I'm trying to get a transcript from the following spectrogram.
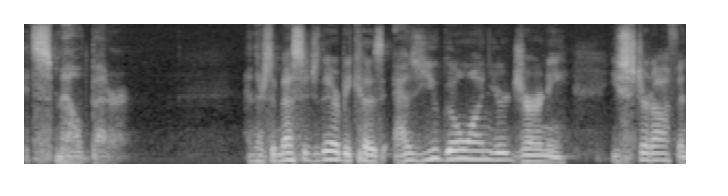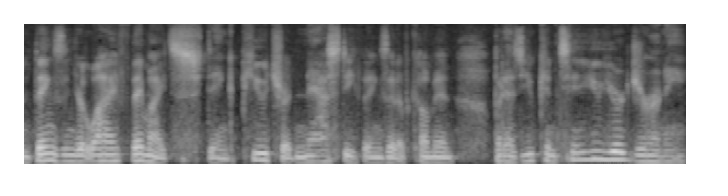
it smelled better. And there's a message there because as you go on your journey, you start off and things in your life, they might stink, putrid, nasty things that have come in. But as you continue your journey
